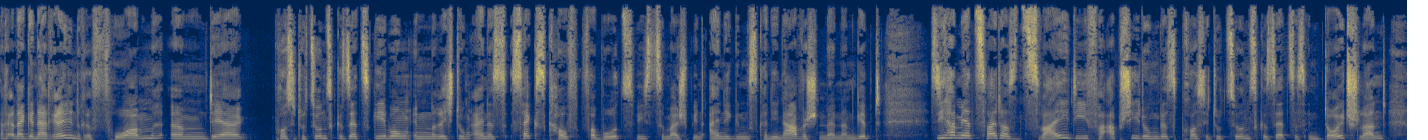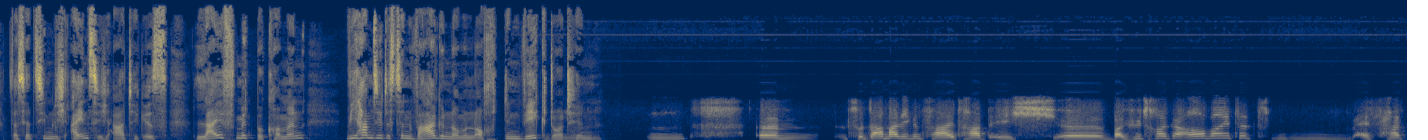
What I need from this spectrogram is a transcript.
nach einer generellen Reform ähm, der Prostitutionsgesetzgebung in Richtung eines Sexkaufverbots, wie es zum Beispiel in einigen skandinavischen Ländern gibt. Sie haben ja 2002 die Verabschiedung des Prostitutionsgesetzes in Deutschland, das ja ziemlich einzigartig ist, live mitbekommen. Wie haben Sie das denn wahrgenommen, auch den Weg dorthin? Mhm. Ähm, zur damaligen Zeit habe ich äh, bei Hydra gearbeitet. Es hat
